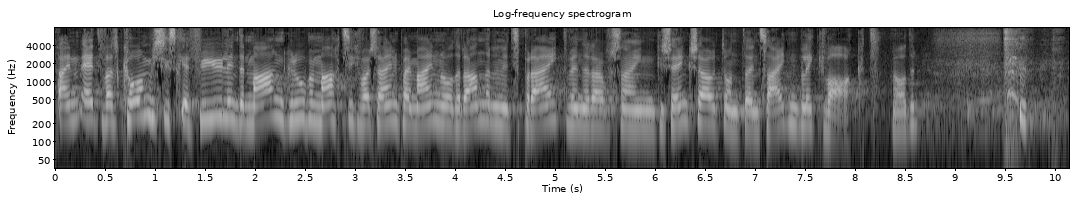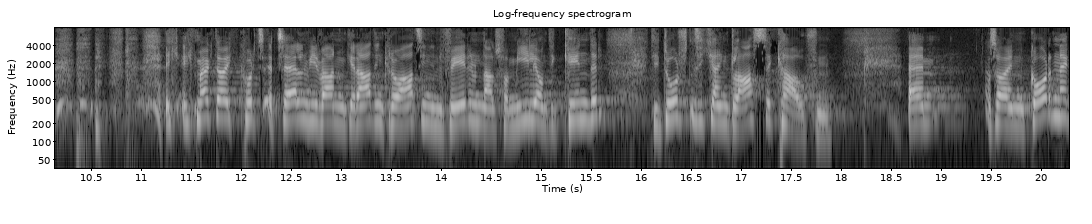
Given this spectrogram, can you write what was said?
Ein etwas komisches Gefühl in der Magengrube macht sich wahrscheinlich beim einen oder anderen jetzt breit, wenn er auf sein Geschenk schaut und einen Seitenblick wagt, oder? Ich, ich, möchte euch kurz erzählen, wir waren gerade in Kroatien in den Ferien als Familie und die Kinder, die durften sich ein Glasse kaufen. Ähm, also ein Gorne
